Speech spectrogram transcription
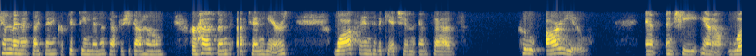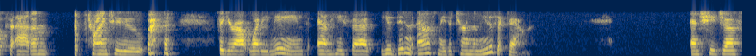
10 minutes, I think, or 15 minutes after she got home, her husband of 10 years walks into the kitchen and says, Who are you? And, and she, you know, looks at him, trying to figure out what he means. And he said, You didn't ask me to turn the music down. And she just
